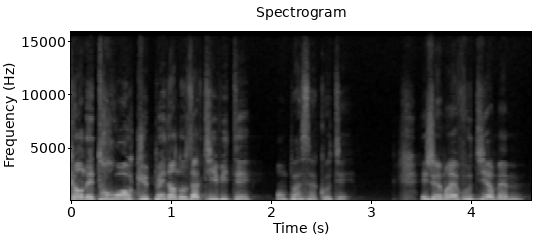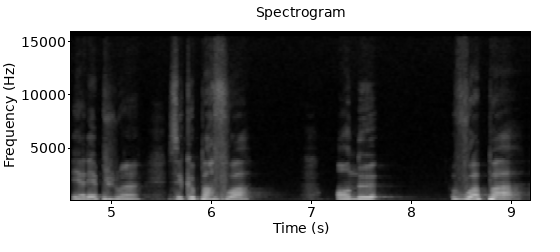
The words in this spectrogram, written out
Quand on est trop occupé dans nos activités, on passe à côté. Et j'aimerais vous dire même, et aller plus loin, c'est que parfois, on ne voit pas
